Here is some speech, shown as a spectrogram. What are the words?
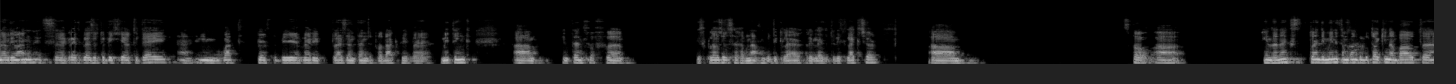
everyone. It's a great pleasure to be here today uh, in what appears to be a very pleasant and productive uh, meeting. Um, in terms of uh, disclosures, I have nothing to declare related to this lecture. Um, so, uh, in the next 20 minutes, I'm going to be talking about uh,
